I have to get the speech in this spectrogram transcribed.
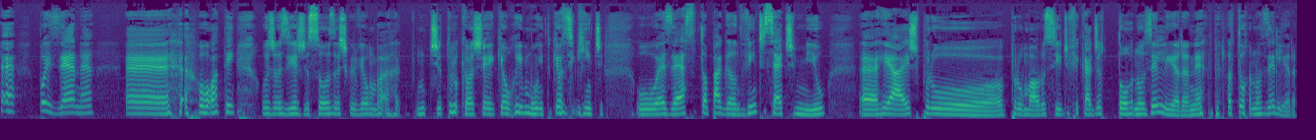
É, pois é, né? É, ontem o Josias de Souza escreveu uma, um título que eu achei que eu ri muito, que é o seguinte: o Exército está pagando 27 mil é, reais pro, pro Mauro Cid ficar de tornozeleira, né? Pela tornozeleira.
